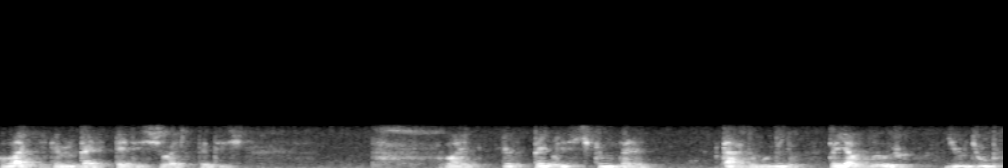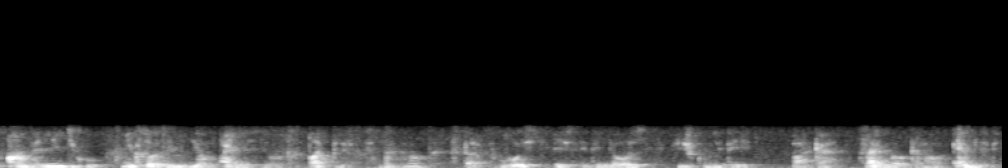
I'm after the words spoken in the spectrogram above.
Лайки, комментарии. 5 тысяч лайков, 5 тысяч лайков, 5 тысяч комментариев каждому видео, то я выложу YouTube аналитику. Никто это не делал, а я сделал. Подписывайтесь на канал, ставь лось, если ты лось, фишку не ты. Пока. С вами был канал МД519.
